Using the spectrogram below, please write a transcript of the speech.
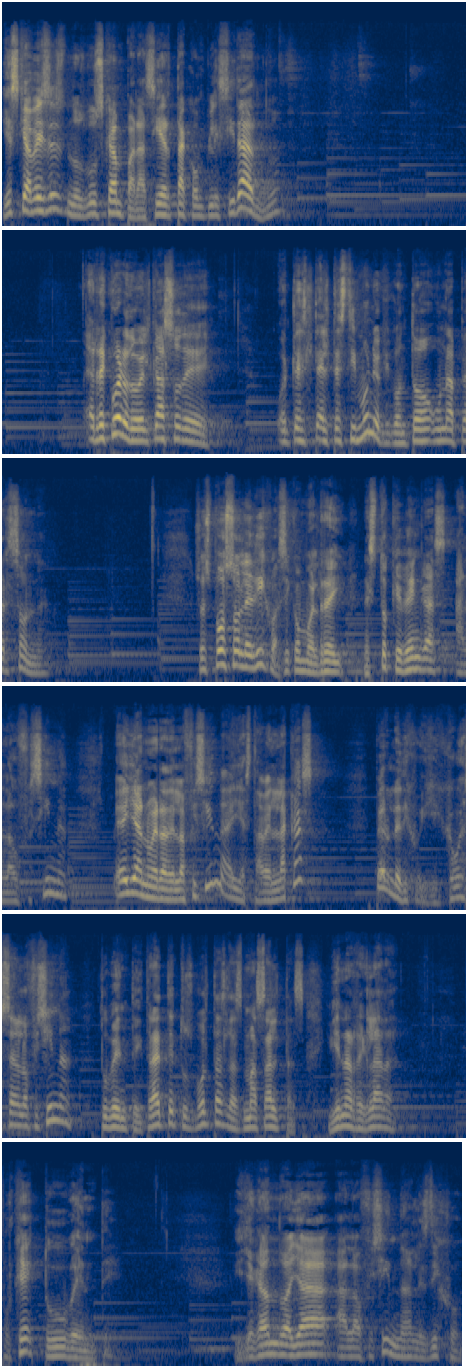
Y es que a veces nos buscan para cierta complicidad, ¿no? Recuerdo el caso de, el testimonio que contó una persona. Su esposo le dijo, así como el rey, necesito que vengas a la oficina. Ella no era de la oficina, ella estaba en la casa. Pero le dijo, ¿y qué voy a hacer a la oficina? Tú vente y tráete tus botas las más altas, bien arreglada. ¿Por qué? Tú vente. Y llegando allá a la oficina les dijo,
